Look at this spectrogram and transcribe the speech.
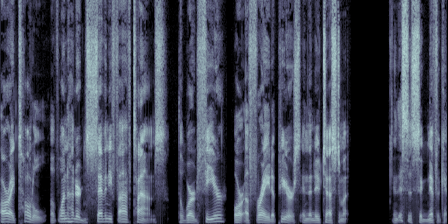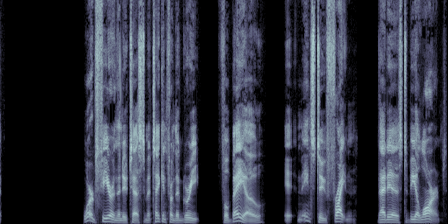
are a total of 175 times the word fear or afraid appears in the New Testament. And this is significant. Word fear in the New Testament, taken from the Greek phobeo, it means to frighten, that is, to be alarmed,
